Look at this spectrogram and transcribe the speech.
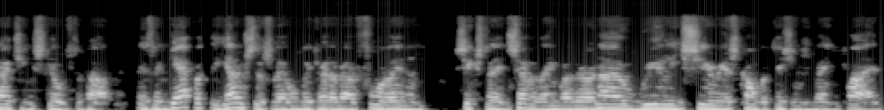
coaching skills department. There's a gap at the youngsters level between about 14 and 16, 17, where there are no really serious competitions being played.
